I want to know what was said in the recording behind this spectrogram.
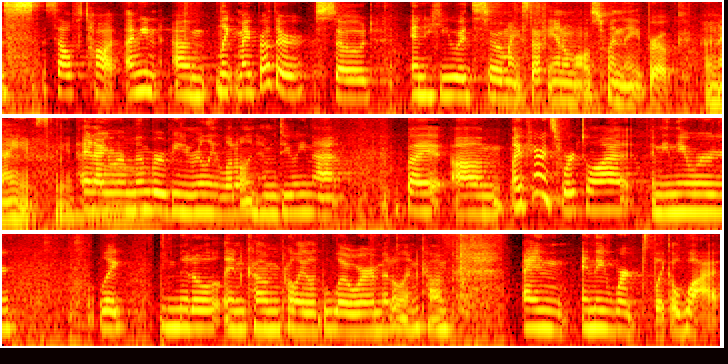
self-taught. I mean, um, like my brother sewed, and he would sew my stuffed animals when they broke. Oh, nice. And I remember being really little and him doing that. But um, my parents worked a lot. I mean, they were like middle income, probably like lower middle income. And, and they worked like a lot.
